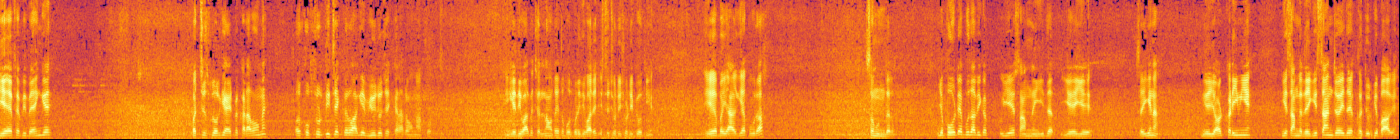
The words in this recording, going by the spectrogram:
ये एफ़ एफ़ बैंक है। पच्चीस फ्लोर की हाइट पे खड़ा हुआ हूँ मैं। और खूबसूरती चेक करो, आगे व्यू जो चेक करा रहा हूँ मैं आपको। ये दीवार पे चलना होता है तो बहुत बड़ी दीवार है, इससे छोटी छोटी भी होती है। ये भाई आ गया पूरा समुंदर। ये पोर्ट है अबू धाबी का ये सामने इधर ये ये। सही है ना? ये यॉट खड़ी हुई है। ये सामने रेगिस्तान जो है इधर खजूर के बाग हैं।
